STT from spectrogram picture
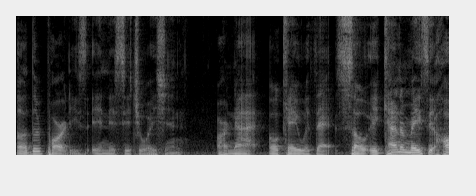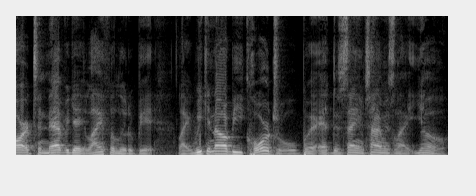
other parties in this situation are not okay with that. So it kind of makes it hard to navigate life a little bit. Like we can all be cordial, but at the same time, it's like, yo,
